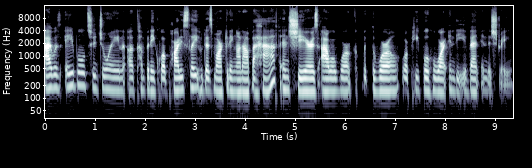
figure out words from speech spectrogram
I was able to join a company called PartySlate who does marketing on our behalf and shares our work with the world or people who are in the event industry.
